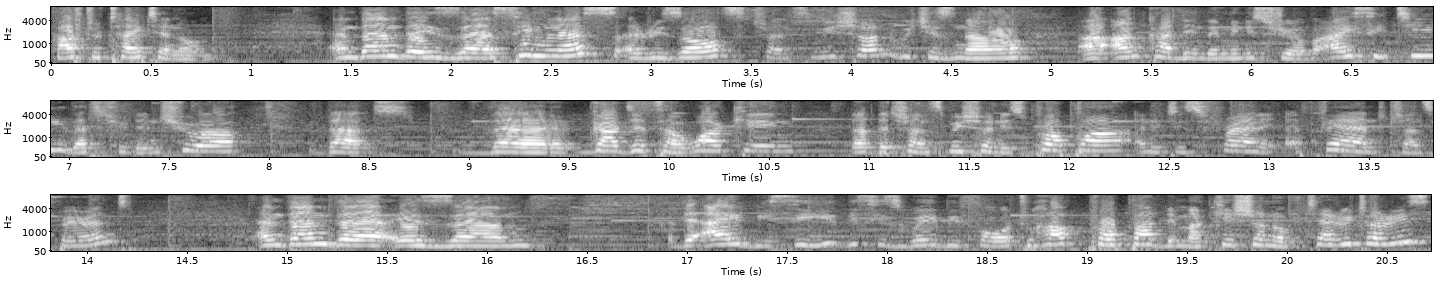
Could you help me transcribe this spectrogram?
have to tighten on. And then there is uh, seamless uh, results transmission, which is now uh, anchored in the Ministry of ICT that should ensure that the gadgets are working, that the transmission is proper and it is fair, fair and transparent. And then there is um, the IEBC, this is way before, to have proper demarcation of territories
